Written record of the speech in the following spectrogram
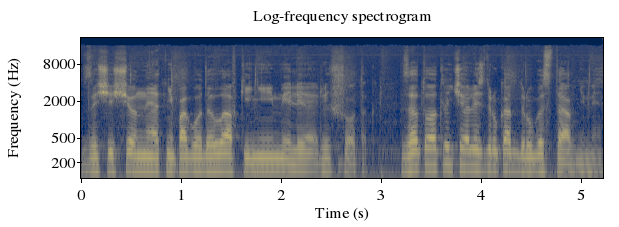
Защищенные от непогоды лавки не имели решеток, зато отличались друг от друга ставнями.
